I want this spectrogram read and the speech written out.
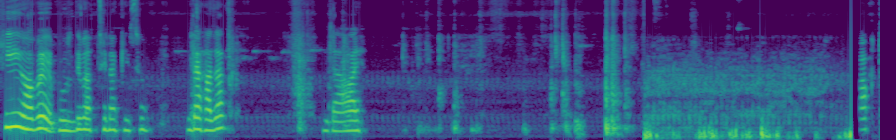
কি হবে? বুঝতে পারছি না কিছু। দেখা যাক। হয় রক্ত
